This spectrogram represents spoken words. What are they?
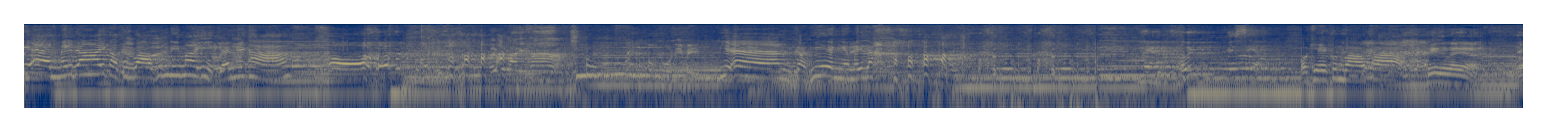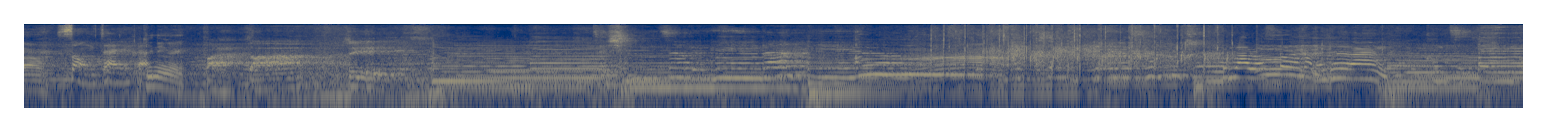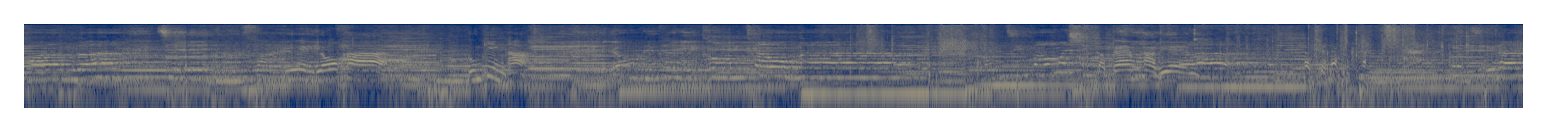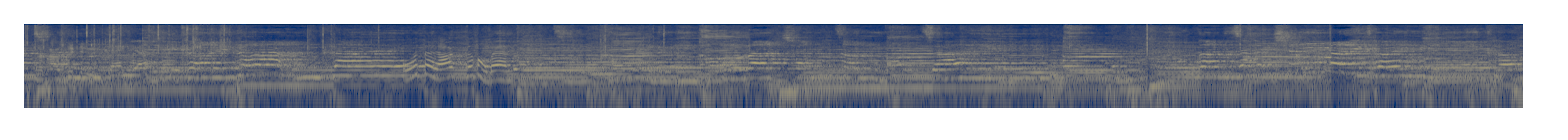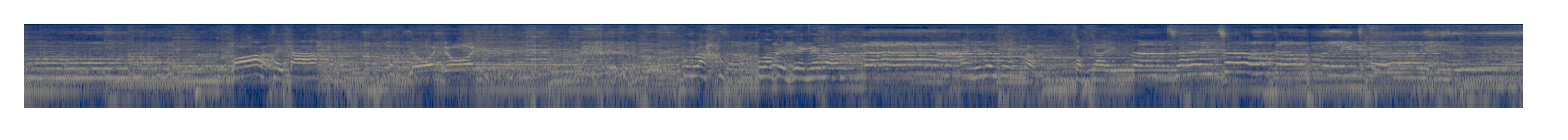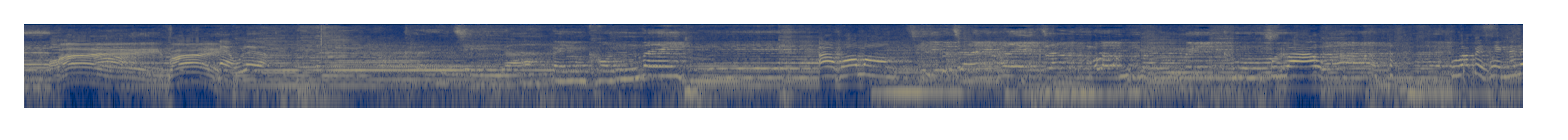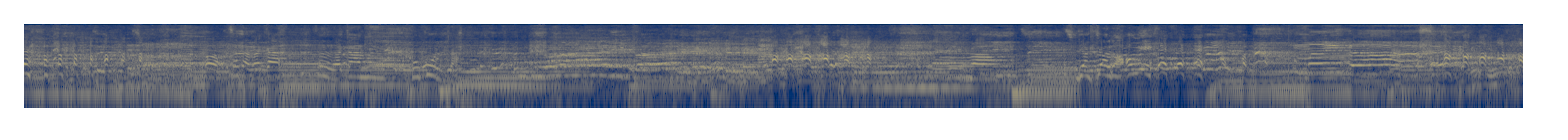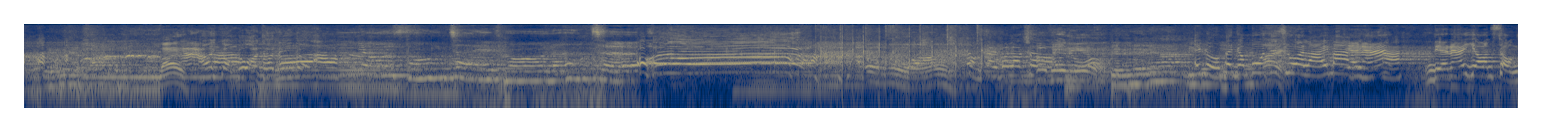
พี่แอนไม่ได้ค่ะ คุณวาวพรุ่งนี้มาอีกได้ไหมคะอ๋อไม่เป็นไรค่ะผมโงนี่ไม่พี่แอนกับพี่เองยังไม่ได้แม่เฮ้ยมีเสียงโอเคคุณวาวค่ะเพลงอะไรอะวาวสองใจค่ะขึ้ยังไงแปดสามสี่ Claro, esto.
